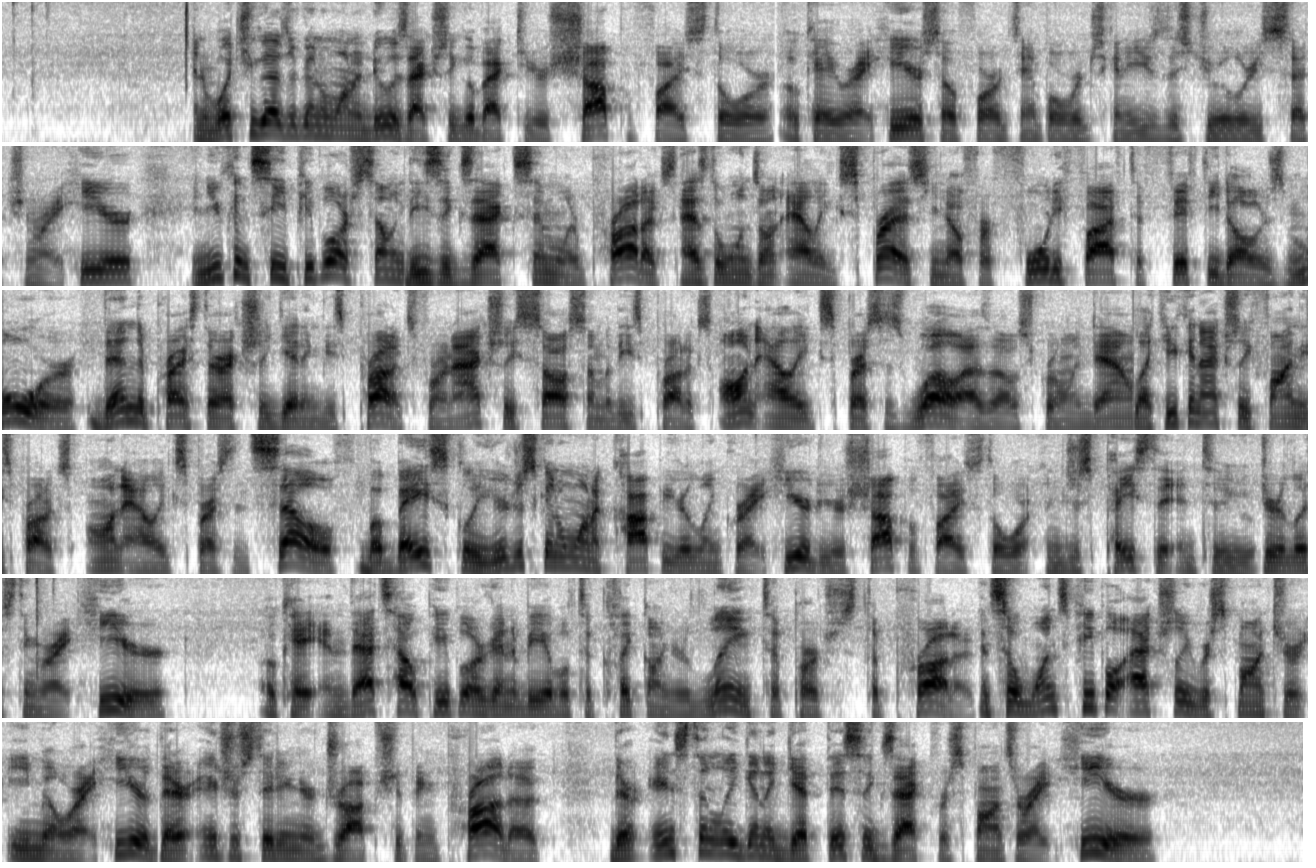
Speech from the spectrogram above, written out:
and what you guys are want to do is actually go back to your Shopify store, okay, right here. So for example, we're just going to use this jewelry section right here. And you can see people are selling these exact similar products as the ones on AliExpress, you know, for 45 to $50 more than the price they're actually getting these products for. And I actually saw some of these products on AliExpress as well as I was scrolling down. Like you can actually find these products on AliExpress itself, but basically you're just going to want to copy your link right here to your Shopify store and just paste it into your listing right here okay? And that's how people are gonna be able to click on your link to purchase the product. And so once people actually respond to your email right here, they're interested in your drop shipping product, they're instantly gonna get this exact response right here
